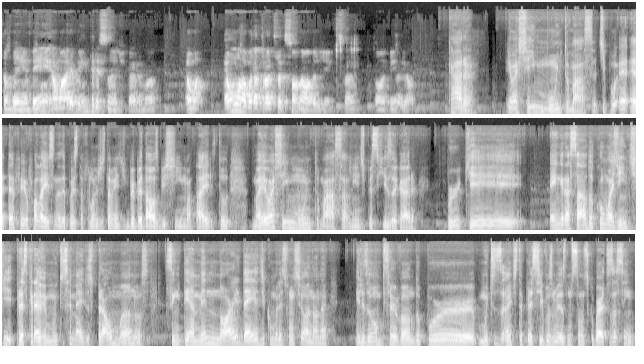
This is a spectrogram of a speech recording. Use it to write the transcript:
Também é bem, é uma área bem interessante, cara. É uma, é uma, é um laboratório tradicional da gente, sabe? Então é bem legal. Cara, eu achei muito massa. Tipo, é, é até feio falar isso, né? Depois você tá falando justamente de embebedar os bichinhos, matar eles, tudo. Mas eu achei muito massa a linha de pesquisa, cara. Porque é engraçado como a gente prescreve muitos remédios para humanos sem ter a menor ideia de como eles funcionam, né? Eles vão observando por. Muitos antidepressivos mesmo são descobertos assim.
